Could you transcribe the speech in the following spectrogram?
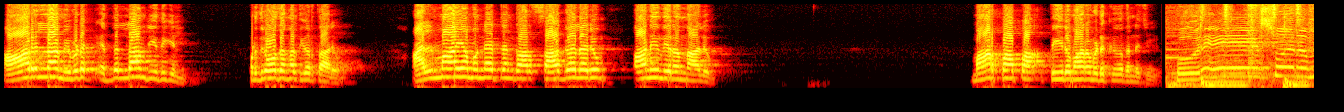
ആരെല്ലാം ഇവിടെ എന്തെല്ലാം രീതിയിൽ പ്രതിരോധങ്ങൾ തീർത്താലും അൽമായ മുന്നേറ്റംകാർ സകലരും അണിനിരന്നാലും മാർപ്പാപ്പ തീരുമാനമെടുക്കുക തന്നെ ചെയ്യും. ഒരേ സ്വരം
